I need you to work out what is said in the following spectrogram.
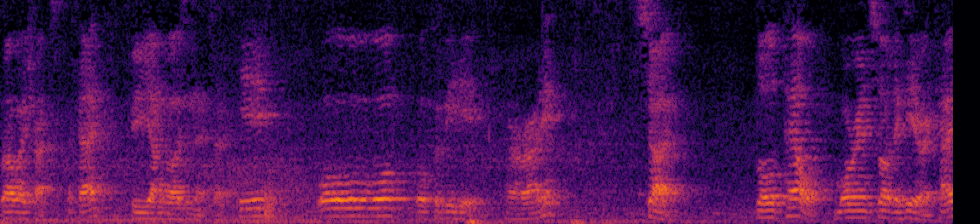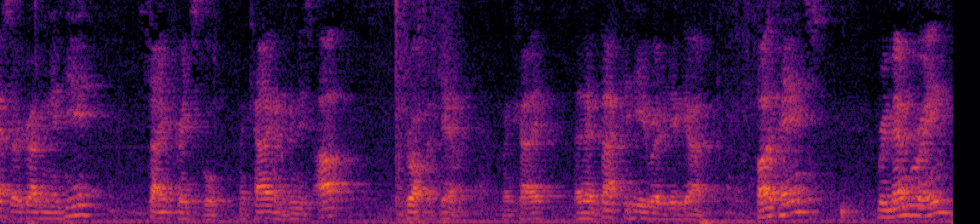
railway tracks, okay? A few young guys in there. So here, whoa, whoa, whoa, whoa, or could be here, alrighty? So, the lapel, more inside to here, okay? So grabbing in here, same principle, okay? I'm gonna bring this up, drop it down, okay? And then back to here, ready to go. Both hands, remembering,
